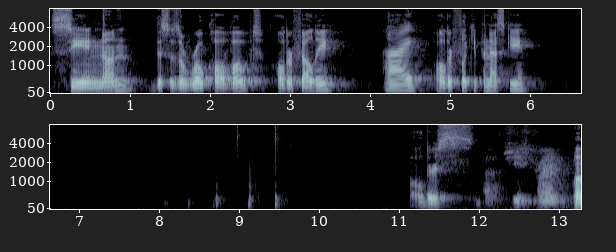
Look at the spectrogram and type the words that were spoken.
Seeing none, this is a roll call vote. Alder Felde? Aye. Alder Flicky Pineski? Alders, She's trying, oh,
